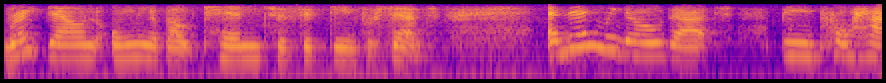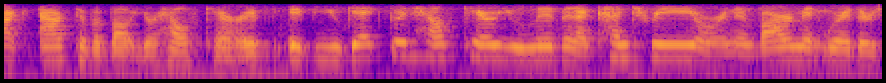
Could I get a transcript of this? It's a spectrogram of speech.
right down only about 10 to 15 percent. And then we know that being proactive about your health care. If, if you get good health care, you live in a country or an environment where there's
